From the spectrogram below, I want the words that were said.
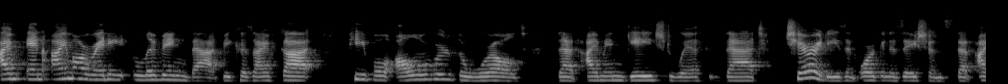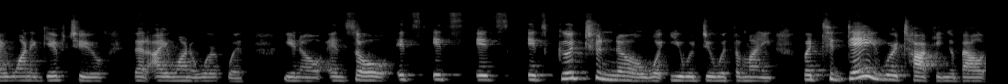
I'm and i'm already living that because i've got people all over the world that I'm engaged with that charities and organizations that I want to give to that I want to work with you know? And so it's it's it's it's good to know what you would do with the money. But today we're talking about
